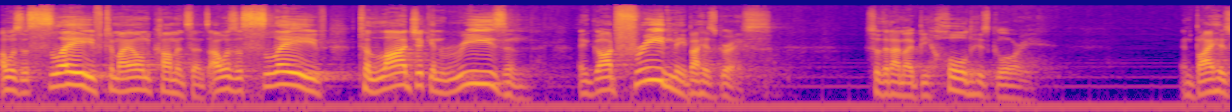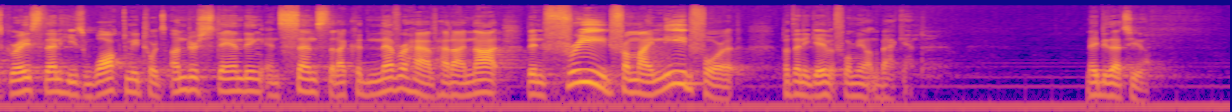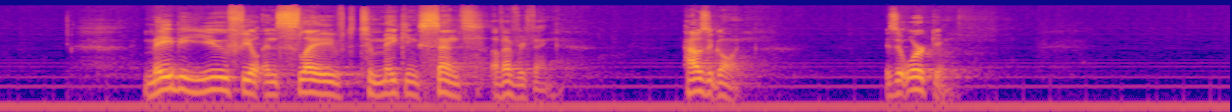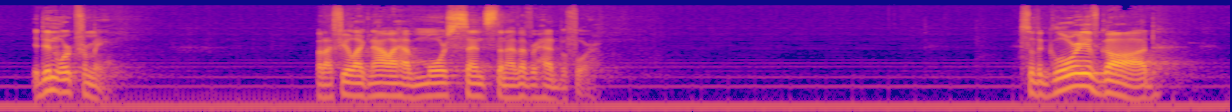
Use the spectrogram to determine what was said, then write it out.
I was a slave to my own common sense. I was a slave to logic and reason. And God freed me by His grace so that I might behold His glory. And by His grace, then, He's walked me towards understanding and sense that I could never have had I not been freed from my need for it, but then He gave it for me on the back end. Maybe that's you. Maybe you feel enslaved to making sense of everything. How's it going? Is it working? It didn't work for me but I feel like now I have more sense than I've ever had before. So the glory of God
